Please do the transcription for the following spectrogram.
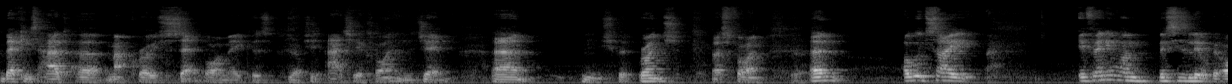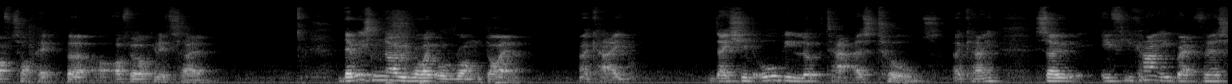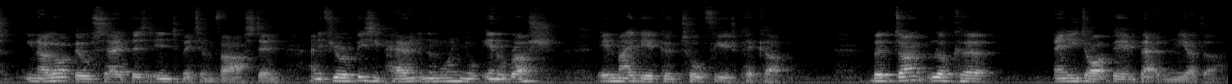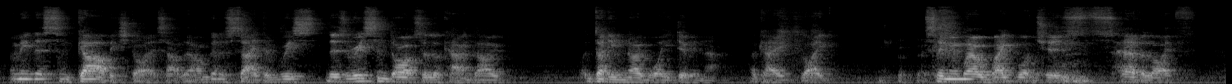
Becky's had her macros set by me because Yeah. she's actually a client in the gym. Um, mm, she put brunch, that's fine. Um, I would say, if anyone, this is a little bit off topic, but I I feel like I need to say it. There is no right or wrong diet, okay? They should all be looked at as tools, okay? So if you can't eat breakfast, you know, like Bill said, there's intermittent fasting, and if you're a busy parent in the morning, you're in a rush, it may be a good tool for you to pick up. But don't look at any diet being better than the other. I mean, there's some garbage diets out there. I'm going to say there is there's there is some diets to look at and go, I don't even know why you're doing that. Okay, like Slimming World, Weight Watchers, Herbalife.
